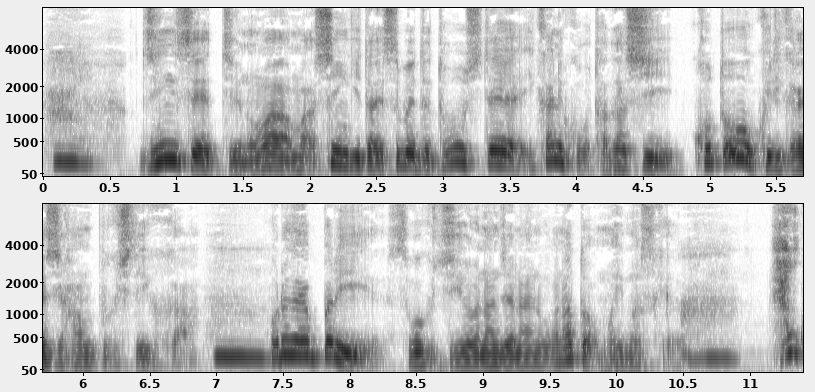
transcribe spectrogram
はい。人生っていうのは、まあ、心技体すべて通して、いかにこう正しいことを繰り返し反復していくか。うん、これがやっぱりすごく重要なんじゃないのかなとは思いますけど。はい、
